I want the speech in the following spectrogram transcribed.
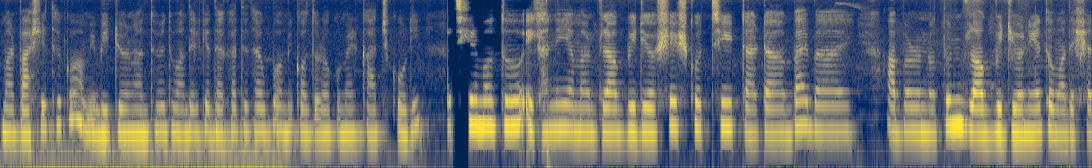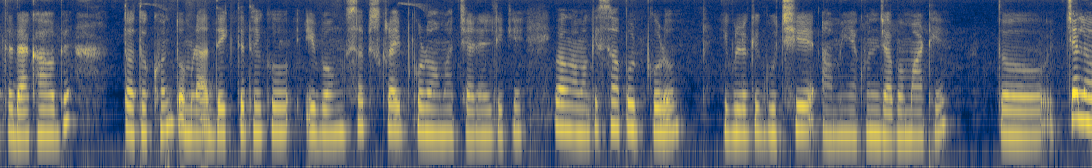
আমার পাশে থেকো, আমি ভিডিওর মাধ্যমে তোমাদেরকে দেখাতে থাকব আমি কত রকমের কাজ করি। আজকের মতো এখানেই আমার ব্লগ ভিডিও শেষ করছি, টাটা বাই বাই আবারও নতুন ব্লগ ভিডিও নিয়ে তোমাদের সাথে দেখা হবে। ততক্ষণ তোমরা দেখতে থেকো এবং সাবস্ক্রাইব করো আমার চ্যানেলটিকে এবং আমাকে সাপোর্ট করো। এগুলোকে গুছিয়ে আমি এখন যাব মাঠে। তো চলো!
